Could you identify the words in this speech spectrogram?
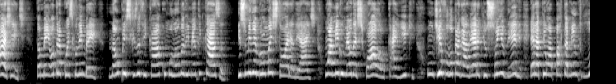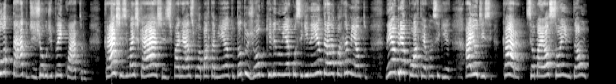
Ah, gente, Também outra coisa que eu lembrei, não precisa ficar acumulando alimento em casa. Isso me lembrou uma história, aliás. Um amigo meu da escola, o Kaique, um dia falou pra galera que o sonho dele era ter um apartamento lotado de jogo de Play 4. Caixas e mais caixas espalhadas pelo apartamento, tanto jogo que ele não ia conseguir nem entrar no apartamento. Nem abrir a porta ia conseguir. Aí eu disse, cara, seu maior sonho então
